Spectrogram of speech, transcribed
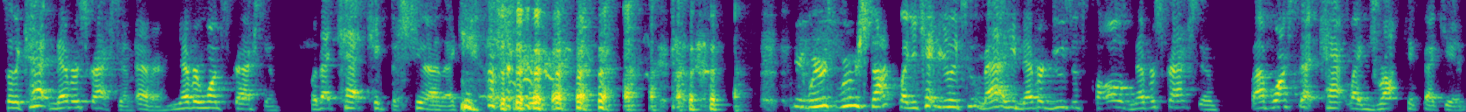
So the cat never scratched him ever. Never once scratched him. But that cat kicked the shit out of that kid we were we were shocked. Like you can't be really too mad. He never used his claws, never scratched him. But I've watched that cat like drop kick that kid.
